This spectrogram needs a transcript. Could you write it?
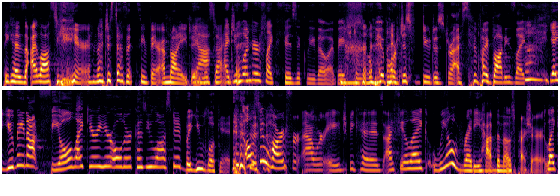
because I lost a year, and that just doesn't seem fair. I'm not aging this time. I do wonder if like physically though I've aged a little bit more just due to stress. If my body's like, yeah, you may not feel like you're a year older because you lost it, but you look it. it's also hard for our age because I feel like we already have the most pressure. Like,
